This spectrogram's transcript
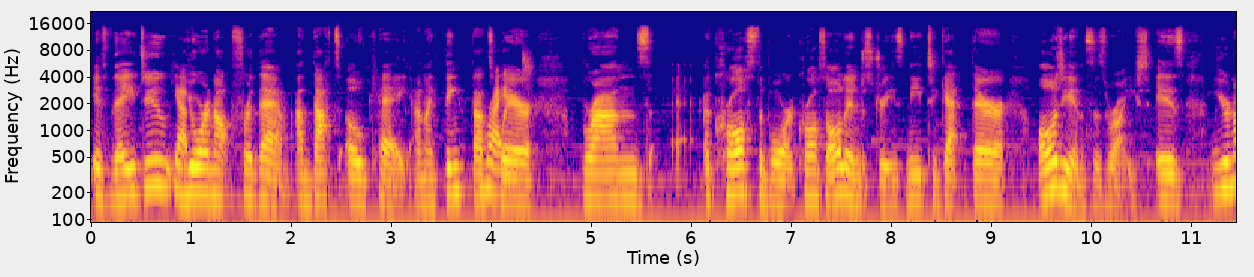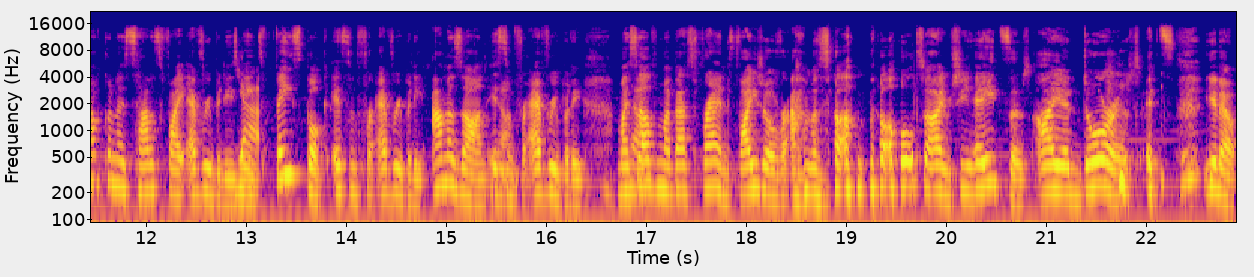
If they do, you're not for them, and that's okay. And I think that's Right. where brands across the board, across all industries, need to get their audiences right. Is you're not going to satisfy everybody's Yeah. needs. Facebook isn't for everybody. Amazon isn't No. for everybody. Myself and my best friend fight over Amazon the whole time. She hates it. I adore it. it's you know.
